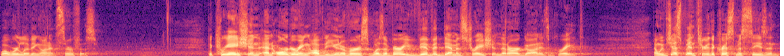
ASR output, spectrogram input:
while we're living on its surface. The creation and ordering of the universe was a very vivid demonstration that our God is great. And we've just been through the Christmas season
